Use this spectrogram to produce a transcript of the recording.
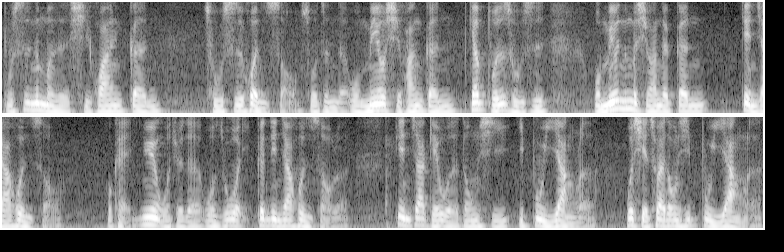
不是那么的喜欢跟厨师混熟。说真的，我没有喜欢跟，要不是厨师，我没有那么喜欢的跟。店家混熟，OK，因为我觉得我如果跟店家混熟了，店家给我的东西一不一样了，我写出来东西不一样了，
